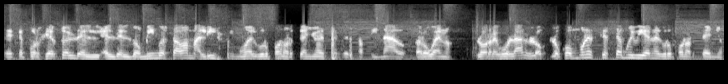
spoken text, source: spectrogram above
este, por cierto, el del, el del domingo estaba malísimo, el grupo norteño ese desafinado. Pero bueno, lo regular, lo, común es que esté muy bien el grupo norteño.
